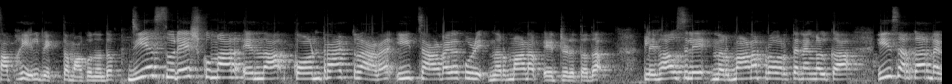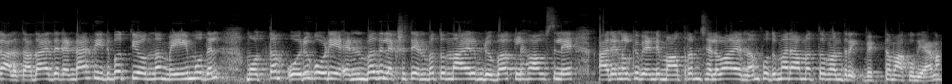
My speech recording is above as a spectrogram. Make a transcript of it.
സഭയിൽ വ്യക്തമാക്കുന്നത് ജി എസ് സുരേഷ് കുമാർ എന്ന കോൺട്രാക്ടറാണ് ഈ ചാണകക്കുഴി നിർമ്മാണം ഏറ്റെടുത്തത്. ക്ലിഫ് ഹൗസിലെ നിർമ്മാണ പ്രവർത്തനങ്ങൾക്ക് ഈ സർക്കാരിന്റെ കാലത്ത് അതായത് രണ്ടായിരത്തി ഇരുപത്തിയൊന്ന് മെയ് മുതൽ മൊത്തം ഒരു കോടി എൺപത് ലക്ഷത്തി എൺപത്തി ഒന്നായിരം രൂപ ക്ലിഫ് ഹൗസിലെ കാര്യങ്ങൾക്ക് വേണ്ടി മാത്രം ചെലവായെന്നും പൊതുമരാമത്ത് മന്ത്രി വ്യക്തമാക്കുകയാണ്.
